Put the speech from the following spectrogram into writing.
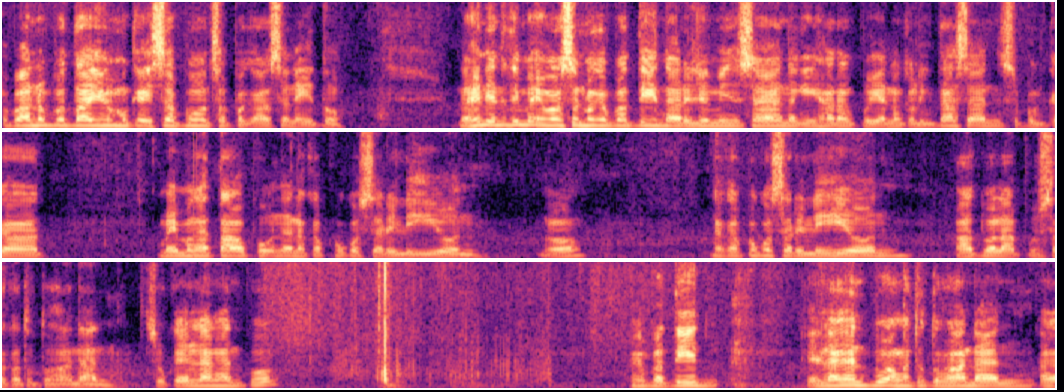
Paano po tayo magkaisa po sa pag-asa na ito? Na hindi natin maiwasan mga kapatid na reliyon minsan naging harang po yan ng kaligtasan sapagkat may mga tao po na nakapokus sa reliyon. No? Nakapokus sa reliyon at wala po sa katotohanan. So kailangan po mga kapatid, kailangan po ang katotohanan ang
